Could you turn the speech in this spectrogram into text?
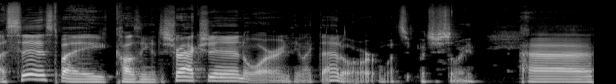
assist by causing a distraction or anything like that, or what's what's your story? Uh,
